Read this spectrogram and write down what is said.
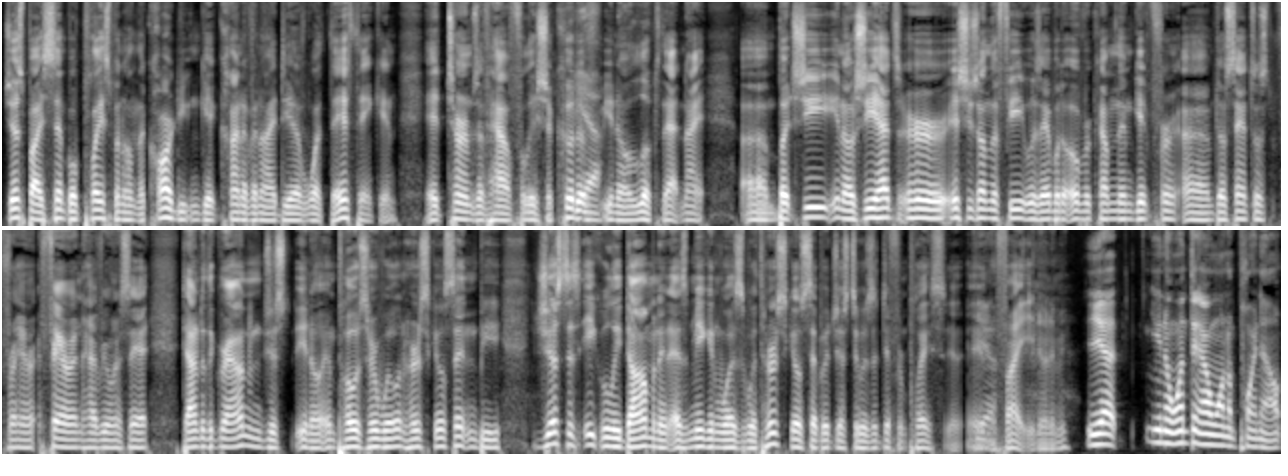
just by simple placement on the card, you can get kind of an idea of what they're thinking in terms of how Felicia could have, Yeah. you know, looked that night. Um, but she, you know, she had her issues on the feet, was able to overcome them, get for, um, Dos Santos Fairn, however you want to say it, down to the ground and just, you know, impose her will and her skill set and be just as equally dominant as Megan was with her skill set, but just it was a different place in, Yeah. the fight. You know what I mean? Yeah, you know, one thing I want to point out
